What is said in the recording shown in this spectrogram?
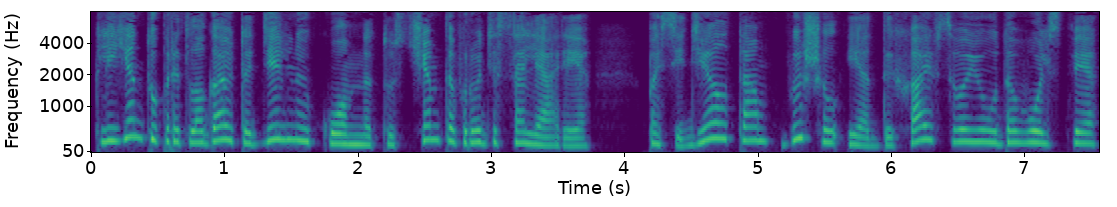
«Клиенту предлагают отдельную комнату с чем-то вроде солярия. Посидел там, вышел и отдыхай в свое удовольствие.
